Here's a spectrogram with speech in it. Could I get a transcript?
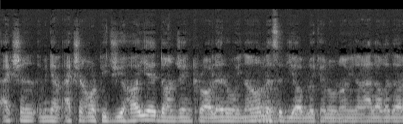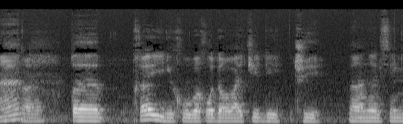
اکشن میگم action RPG های dungeon crawler و اینا آه. مثل Diablo که اونا اینا علاقه دارن. خیلی خوبه خدا وکیلی چی؟ ون هلسینگ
